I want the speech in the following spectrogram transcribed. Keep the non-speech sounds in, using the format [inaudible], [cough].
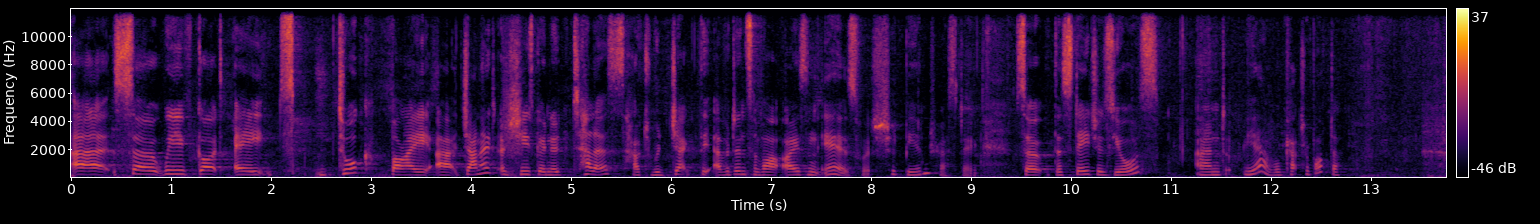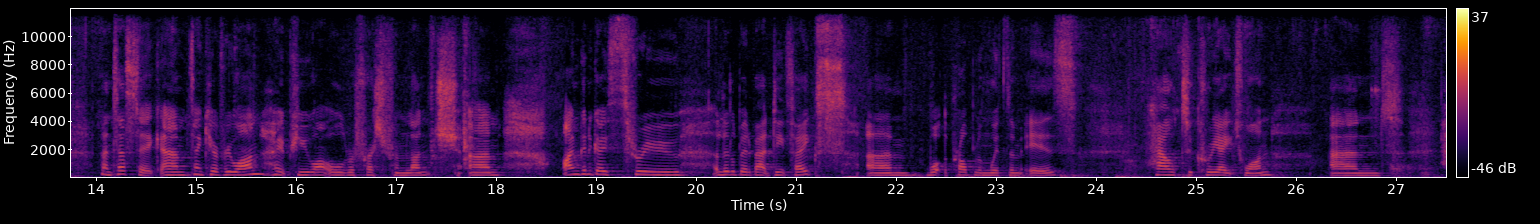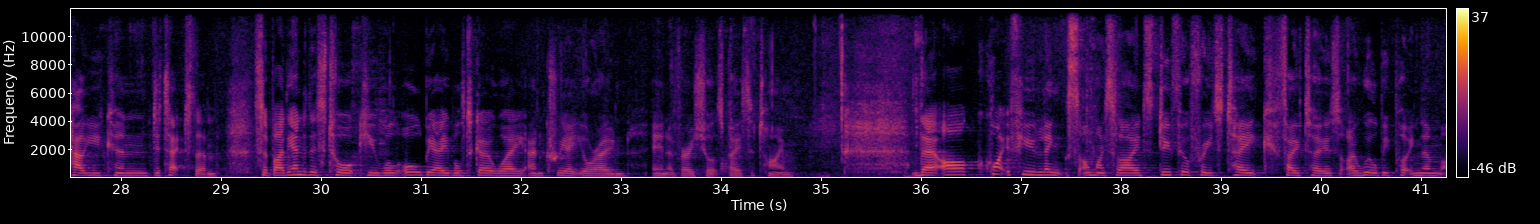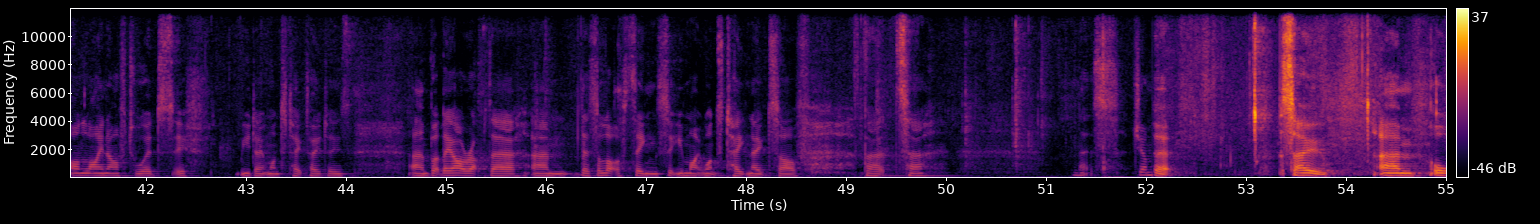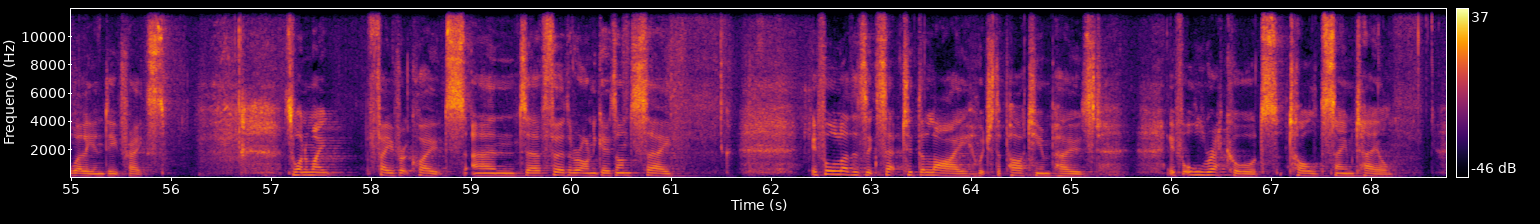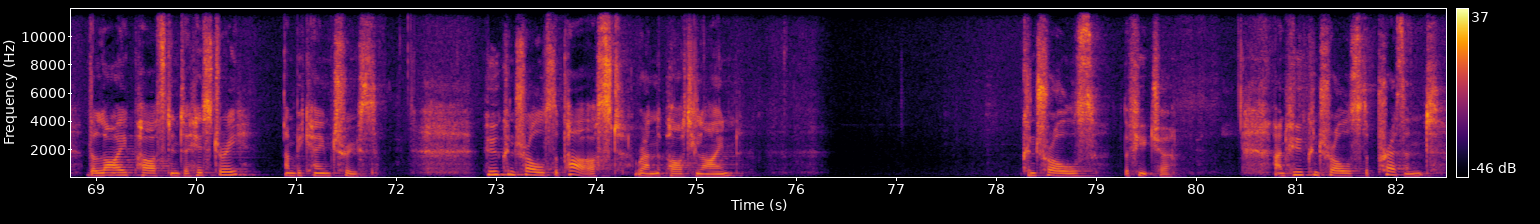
Uh, so we've got a talk by uh, Janet, and she's going to tell us how to reject the evidence of our eyes and ears, which should be interesting. So the stage is yours, and yeah, we'll catch up after. Fantastic. Um, thank you, everyone. Hope you are all refreshed from lunch. Um, I'm going to go through a little bit about deepfakes, um, what the problem with them is, how to create one, and how you can detect them. So by the end of this talk, you will all be able to go away and create your own in a very short space of time. There are quite a few links on my slides. Do feel free to take photos. I will be putting them online afterwards if you don't want to take photos. Um, but they are up there. Um, there's a lot of things that you might want to take notes of. But uh, let's jump it. So, um, Orwellian deepfakes. It's one of my favourite quotes, and uh, further on he goes on to say, if all others accepted the lie which the party imposed, if all records told the same tale, the lie passed into history and became truth. Who controls the past, ran the party line, controls the future. And who controls the present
